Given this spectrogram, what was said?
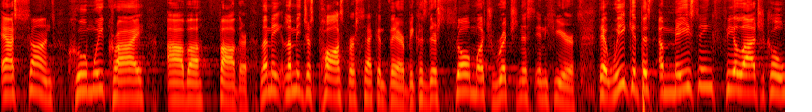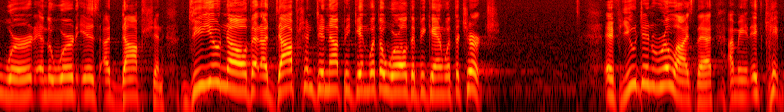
as sons, whom we cry, Abba, Father. Let me, let me just pause for a second there because there's so much richness in here that we get this amazing theological word, and the word is adoption. Do you know that adoption did not begin with the world, it began with the church? If you didn't realize that, I mean, it came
